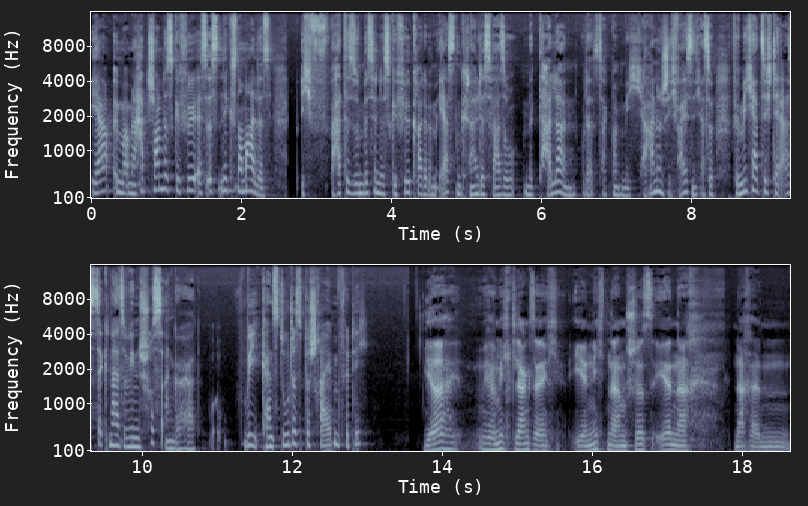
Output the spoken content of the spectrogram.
Ja, man hat schon das Gefühl, es ist nichts Normales ich hatte so ein bisschen das Gefühl, gerade beim ersten Knall, das war so metallern oder sagt man mechanisch, ich weiß nicht. Also für mich hat sich der erste Knall so wie ein Schuss angehört. Wie kannst du das beschreiben für dich? Ja, für mich klang es eigentlich eher nicht nach einem Schuss, eher nach, nach einer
